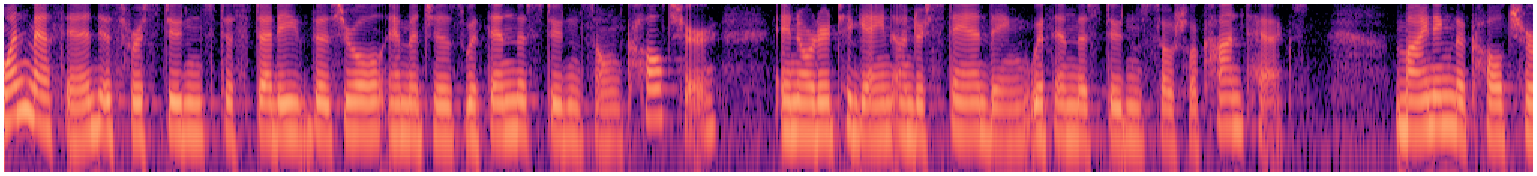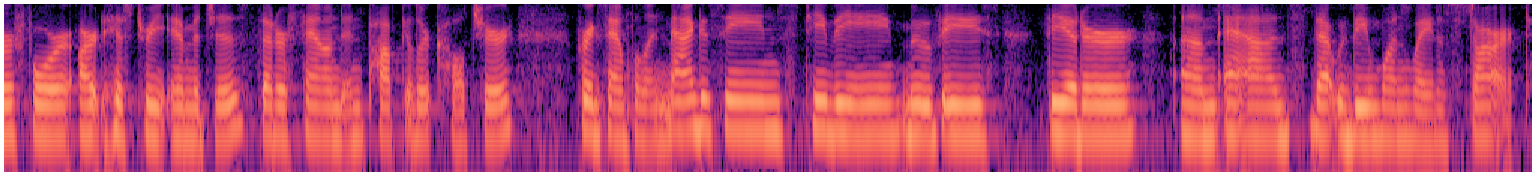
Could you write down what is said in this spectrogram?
One method is for students to study visual images within the student's own culture in order to gain understanding within the student's social context. Mining the culture for art history images that are found in popular culture, for example, in magazines, TV, movies, theater, um, ads, that would be one way to start.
